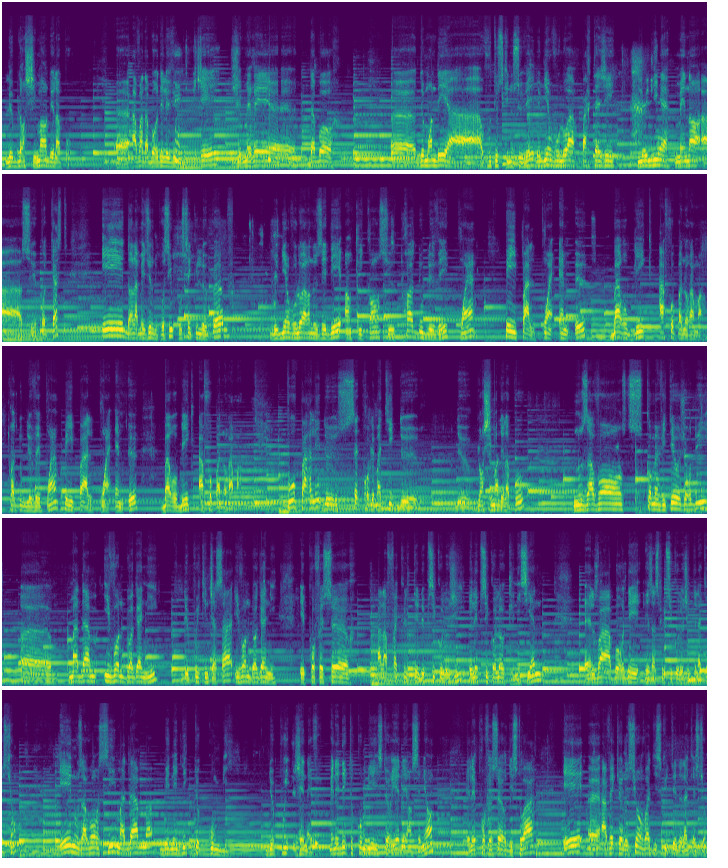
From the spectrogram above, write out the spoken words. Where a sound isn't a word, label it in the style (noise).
le blanchiment de la peau. Euh, avant d'aborder le vif du (laughs) sujet, j'aimerais euh, d'abord euh, demander à, à vous tous qui nous suivez de bien vouloir partager le lien maintenant à ce podcast et dans la mesure du possible, pour ceux qui le peuvent, de bien vouloir nous aider en cliquant sur www.paypal.me barre oblique Afropanorama. www.paypal.me barre oblique Afropanorama. Pour parler de cette problématique de, de blanchiment de la peau, nous avons comme invité aujourd'hui euh, Madame Yvonne Douagani, depuis Kinshasa. Yvonne Douagani est professeure à la faculté de psychologie. Elle est psychologue clinicienne. Elle va aborder les aspects psychologiques de la question. Et nous avons aussi Madame Bénédicte Koumbi depuis Genève. Bénédicte Koumbi est historienne et enseignante. Elle est professeure d'histoire. Et euh, avec elle aussi, on va discuter de la question.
